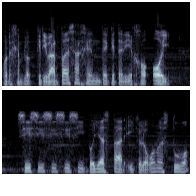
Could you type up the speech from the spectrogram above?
por ejemplo, cribar toda esa gente que te dijo hoy, sí, sí, sí, sí, sí, voy a estar y que luego no estuvo,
